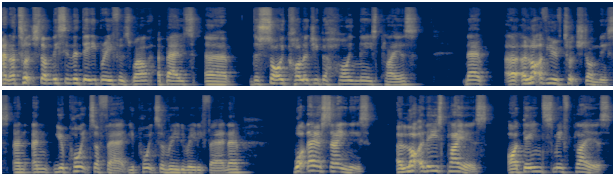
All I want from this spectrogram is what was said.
and I touched on this in the debrief as well about uh, the psychology behind these players. Now, a lot of you have touched on this, and, and your points are fair. Your points are really, really fair. Now, what they are saying is a lot of these players are Dean Smith players,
